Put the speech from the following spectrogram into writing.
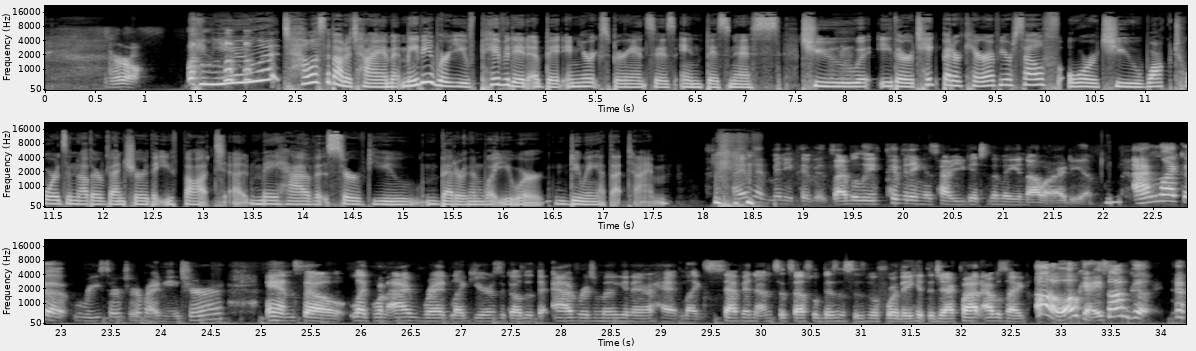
Girl. Can you tell us about a time maybe where you've pivoted a bit in your experiences in business to either take better care of yourself or to walk towards another venture that you thought uh, may have served you better than what you were doing at that time? I have had many pivots. I believe pivoting is how you get to the million dollar idea. I'm like a researcher by nature. And so, like, when I read like years ago that the average millionaire had like seven unsuccessful businesses before they hit the jackpot, I was like, oh, okay, so I'm good.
